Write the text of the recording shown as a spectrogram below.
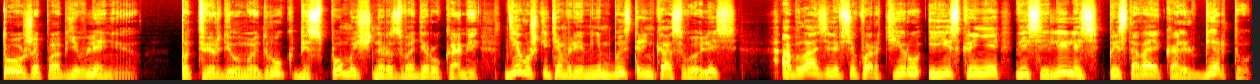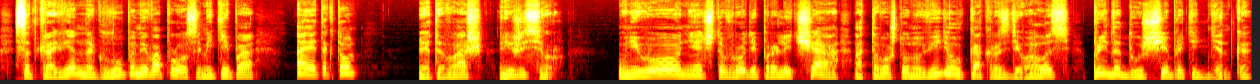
тоже по объявлению», — подтвердил мой друг, беспомощно разводя руками. Девушки тем временем быстренько освоились, облазили всю квартиру и искренне веселились, приставая к Альберту с откровенно глупыми вопросами, типа «А это кто?» «Это ваш режиссер». У него нечто вроде паралича от того, что он увидел, как раздевалась предыдущая претендентка.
